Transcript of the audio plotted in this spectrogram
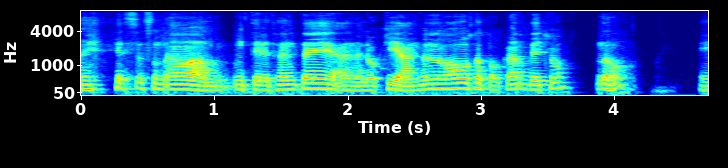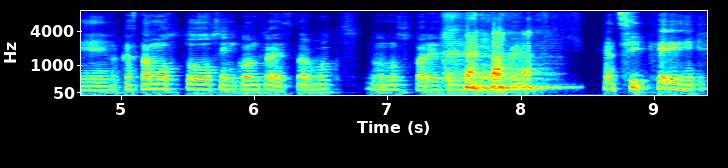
Esa es una interesante analogía. No lo vamos a tocar, de hecho, no. Eh, acá estamos todos en contra de Starbucks, no nos parece café. Así que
